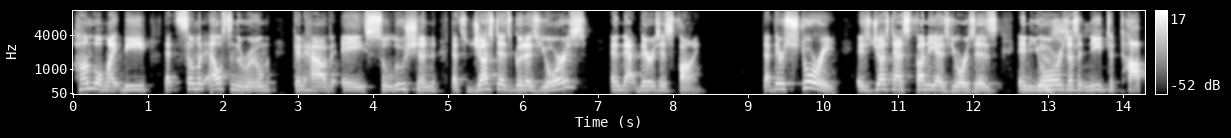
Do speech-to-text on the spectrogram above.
Humble might be that someone else in the room can have a solution that's just as good as yours and that theirs is fine. That their story is just as funny as yours is and yours yes. doesn't need to top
